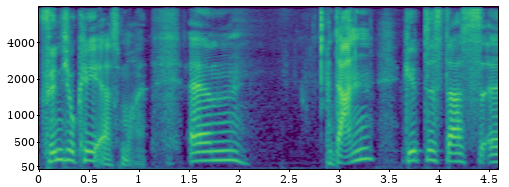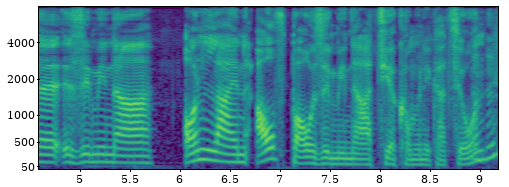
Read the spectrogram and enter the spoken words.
Finde ich okay erstmal. Ähm, dann gibt es das äh, Seminar Online-Aufbauseminar Tierkommunikation.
